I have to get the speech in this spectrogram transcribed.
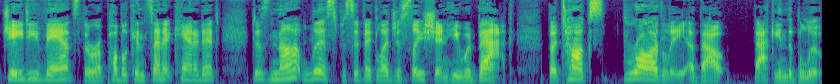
J.D. Vance, the Republican Senate candidate, does not list specific legislation he would back, but talks broadly about backing the blue.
